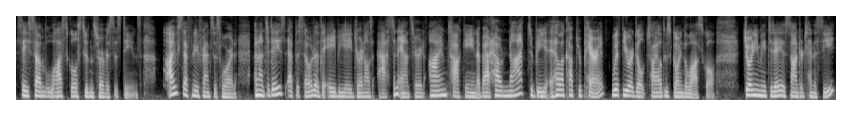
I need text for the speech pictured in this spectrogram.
say some law school student services deans. I'm Stephanie Francis Ward, and on today's episode of the ABA Journal's Asked and Answered, I'm talking about how not to be a helicopter parent with your adult child who's going to law school. Joining me today is Sandra Tennessee,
